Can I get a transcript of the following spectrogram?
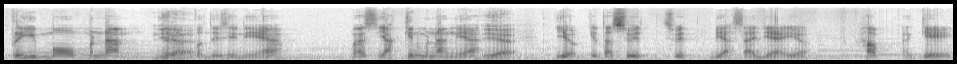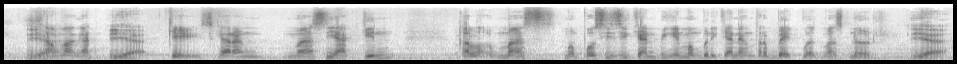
Pri mau menang yeah. dalam kontes ini ya. Mas yakin menang ya. Yeah. Yuk kita sweet, sweet biasa aja yuk. Hap, oke, okay. yeah. sama kan? Iya. Yeah. Oke, okay. sekarang Mas yakin kalau Mas memposisikan ingin memberikan yang terbaik buat Mas Nur. Iya.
